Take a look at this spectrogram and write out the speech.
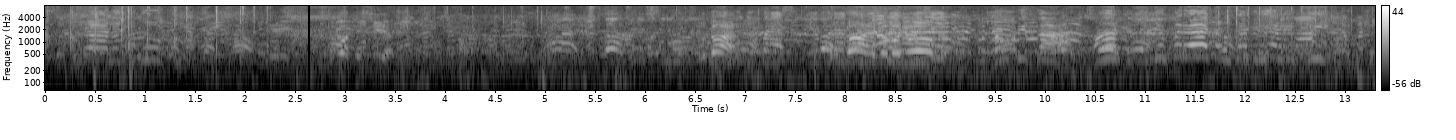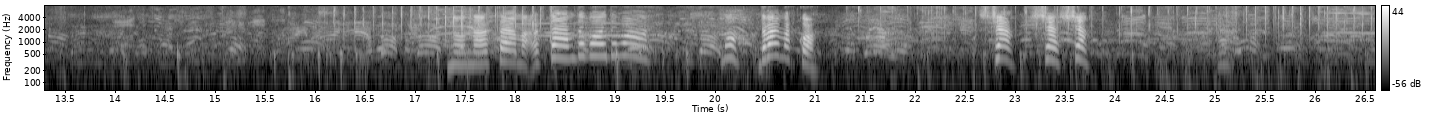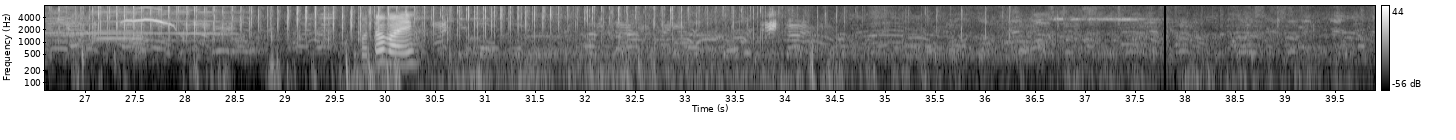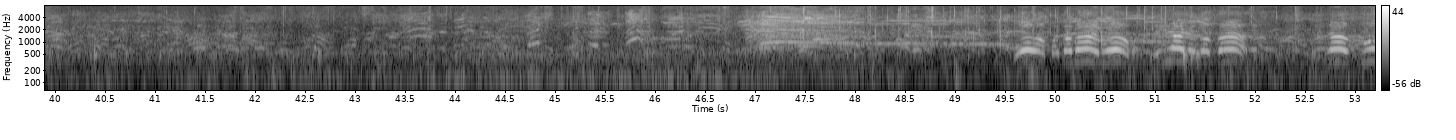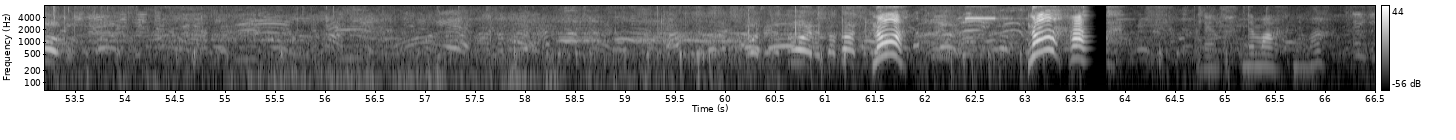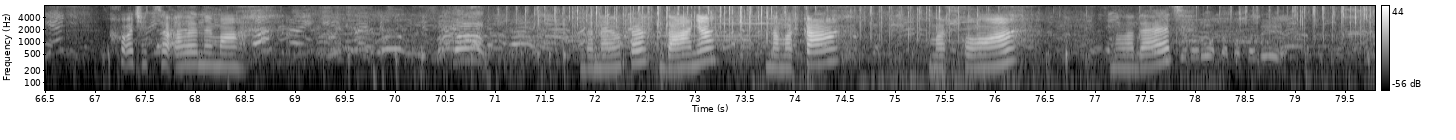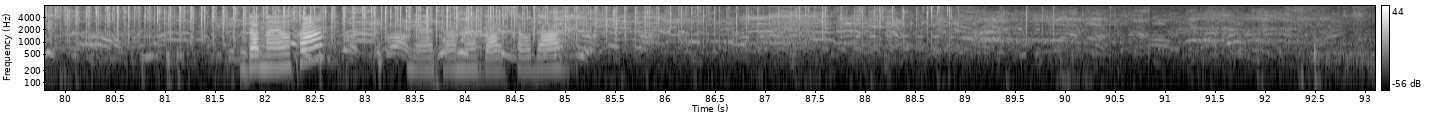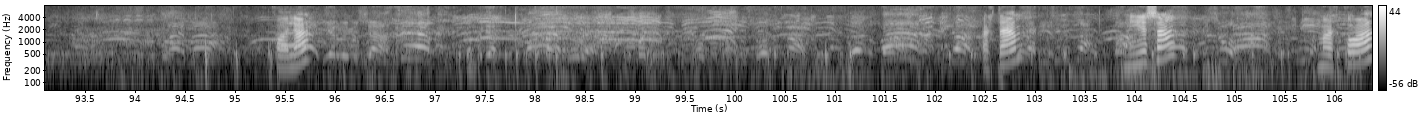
Ну, на Артема. Артем, давай, давай. Ну, давай, Марко. Ще, ще, ще. Кутовий. Вова, подавай, Вова! Стояли назад! Ну! Ну! Блін, нема, нема. Хочеться, але нема. Данилка, Даня, на Марка. Марко. Молодець. Данилка. Ні, та не вдався удар. Коля. Артем. Міша. Марко.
